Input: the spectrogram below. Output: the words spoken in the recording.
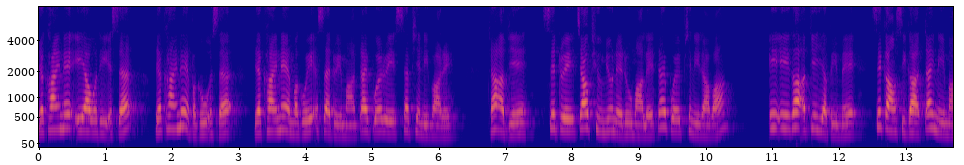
ရခိုင်နဲ့အေရဝတီအဆက်ရခိုင်နဲ့ပဲခူးအဆက်ရခိုင်နဲ့မကွေးအဆက်တွေမှာတိုက်ပွဲတွေဆက်ဖြစ်နေပါတယ်။ဒါအပြင်စစ်တွေကြောက်ဖြူမြို့နယ်တို့မှာလည်းတိုက်ပွဲဖြစ်နေတာပါ။ AA ကအပြစ်ရက်ပေမဲ့စစ်ကောင်စီကတိုက်နေမှာ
